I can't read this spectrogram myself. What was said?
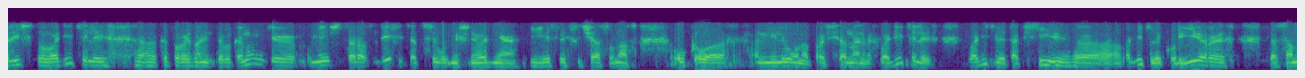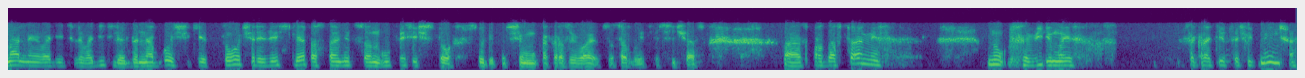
количество водителей, э, которые заняты в экономике, уменьшится раз в 10 от сегодняшнего дня. И если сейчас у нас около миллиона профессиональных водителей, водители такси, э, водители курьеры, персональные водители, водители дальнобойщики, то через 10 лет останется ну, 1100, судя по всему, как развиваются события сейчас. А с продавцами, ну, видимо, их сократится чуть меньше,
